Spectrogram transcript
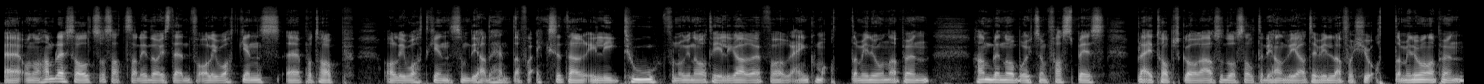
Eh, og når han ble solgt, så satsa de da istedenfor Ollie Watkins eh, på topp. Ollie Watkins som de hadde henta fra Exeter i league 2 for noen år tidligere, for 1,8 millioner pund. Han ble nå brukt som fastspiss, ble toppskårer, så da solgte de han via til Villa for 28 millioner pund.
